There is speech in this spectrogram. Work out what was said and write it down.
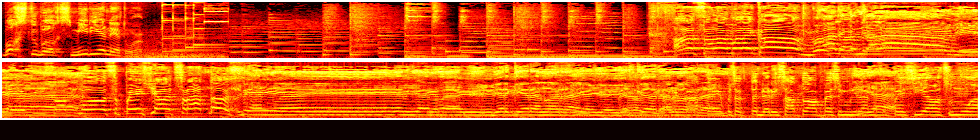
Box to Box Media Network. Assalamualaikum. Waalaikumsalam. Ini Iya. episode spesial 100 Kan nih. main, kan main. Biar kayak orang-orang. Iya iya iya. Biar Biar orang-orang. kata episode kita dari 1 sampai 9 Iya. spesial semua.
